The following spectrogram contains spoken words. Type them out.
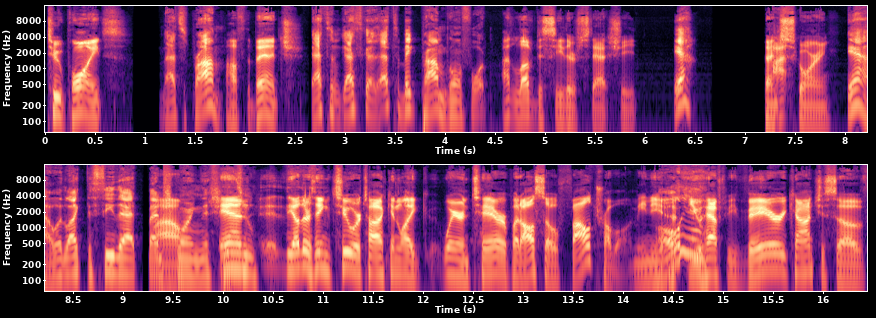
two points that's the problem off the bench, that's a that's a, that's a big problem going forward I'd love to see their stat sheet. Yeah. Bench I- scoring. yeah i would like to see that bench Wow. scoring this year And too uh, the other thing too, we're talking like wear and tear, but also foul trouble. I mean, you Oh, you yeah. have to be very conscious of.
